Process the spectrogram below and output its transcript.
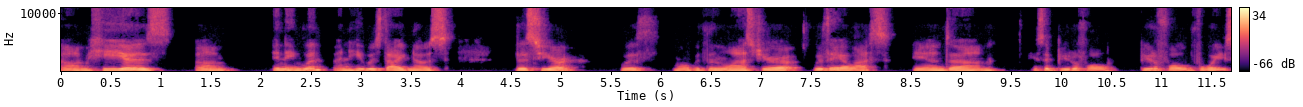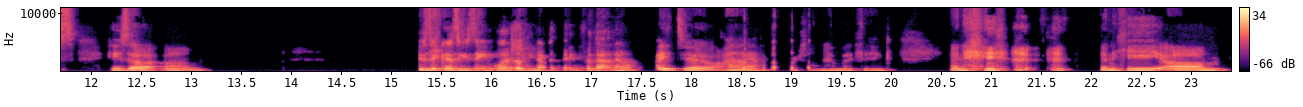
Um, he is um, in England, and he was diagnosed this year with well within the last year with ALS, and um, he's a beautiful beautiful voice. He's a um is it because he's English and you have a thing for that now? I do. I have a crush on him, I think. And he and he um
